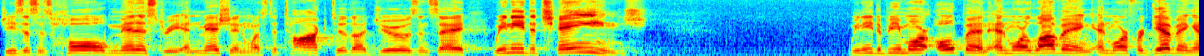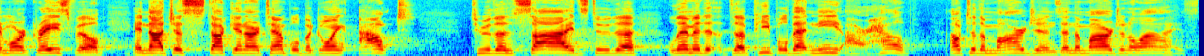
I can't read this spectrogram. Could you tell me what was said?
Jesus' whole ministry and mission was to talk to the Jews and say, We need to change. We need to be more open and more loving and more forgiving and more grace filled and not just stuck in our temple, but going out to the sides, to the limited, the people that need our help, out to the margins and the marginalized.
